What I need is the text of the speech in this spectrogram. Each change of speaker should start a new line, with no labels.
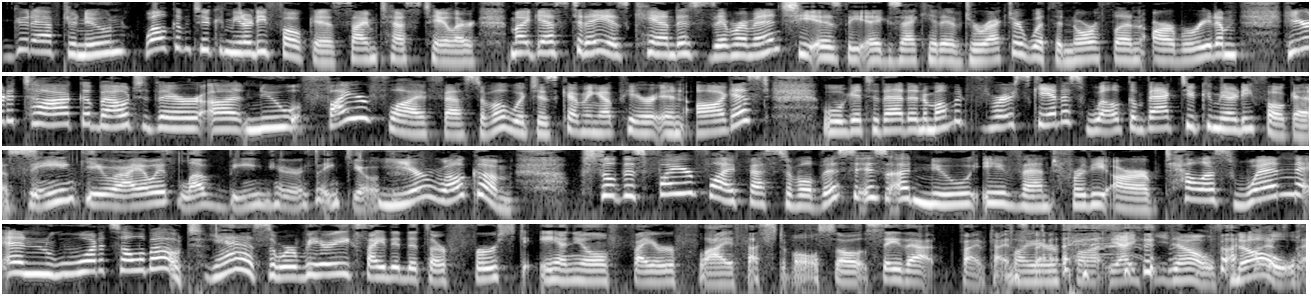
Good afternoon. Welcome to Community Focus. I'm Tess Taylor. My guest today is Candace Zimmerman. She is the executive director with the Northland Arboretum, here to talk about their uh, new Firefly Festival, which is coming up here in August. We'll get to that in a moment. First, Candace, welcome back to Community Focus.
Thank you. I always love being here. Thank you.
You're welcome. So, this Firefly Festival, this is a new event for the ARB. Tell us when and what it's all about.
Yeah, so we're very excited. It's our first annual Firefly Festival. So say that five times.
Firefly, yeah, you know, no.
